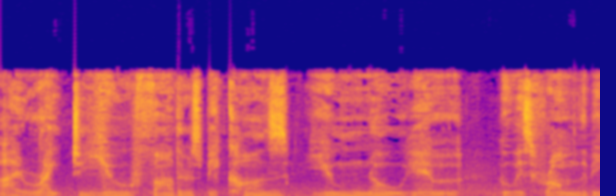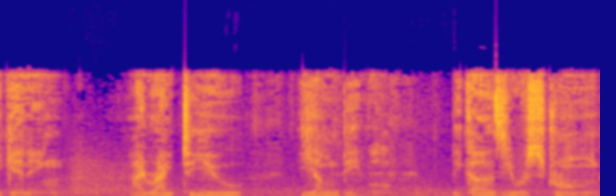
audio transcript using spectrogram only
I write to you, fathers, because you know him who is from the beginning. I write to you, young people, because you are strong,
